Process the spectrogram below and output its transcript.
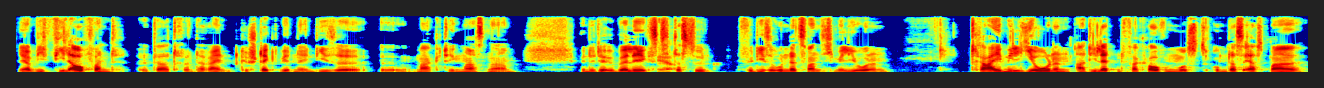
ja, wie viel Aufwand äh, da drin da reingesteckt wird, ne, in diese äh, Marketingmaßnahmen. Wenn du dir überlegst, Ja. dass du für diese 120 Millionen drei Millionen Adiletten verkaufen musst, um das erstmal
